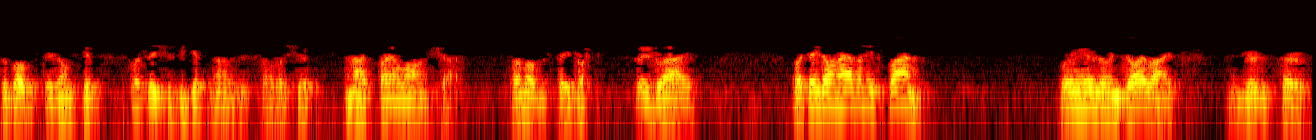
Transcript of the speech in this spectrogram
the boat. They don't get what they should be getting out of this fellowship, not by a long shot. Some of them stay dry, stay dry, but they don't have any fun. We're here to enjoy life and here to serve.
